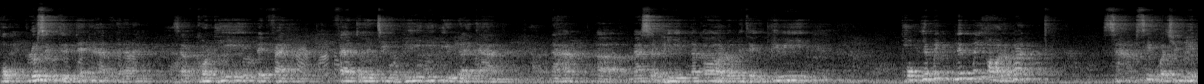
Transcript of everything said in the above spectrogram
ผมรู้สึกตื่นเต้นแทนเลยนะสำหรับคนที่เป็นแฟนแฟนตัวจริงของพี่ที่ดูรายการ นะครับแมสเตอร์พีแล้วก็รวมไปถึงพี่พี่ๆผมยังไม่นึกไม่ออกเลยว่า 30 กว่าชีวิต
